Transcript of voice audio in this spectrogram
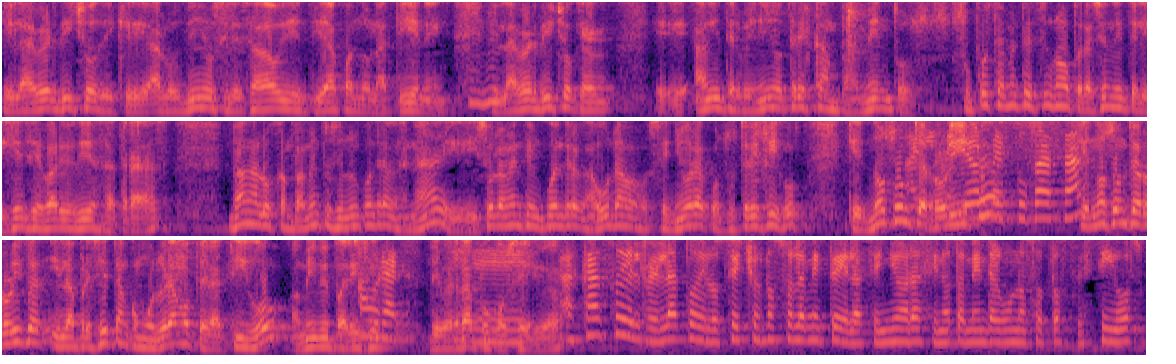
el haber dicho de que a los niños se les ha dado identidad cuando la tienen, el haber dicho que eh, han, intervenido tres campamentos, supuestamente es una operación de inteligencia de varios días atrás, van a los campamentos y no encuentran a nadie y solamente encuentran a una señora con sus tres hijos que no son terroristas, que no son terroristas y la presentan como el gran operativo, a mí me parece de verdad poco eh, serio. ¿eh? ¿Acaso el relato de los hechos, no solamente de la señora, sino también de algunos otros testigos,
